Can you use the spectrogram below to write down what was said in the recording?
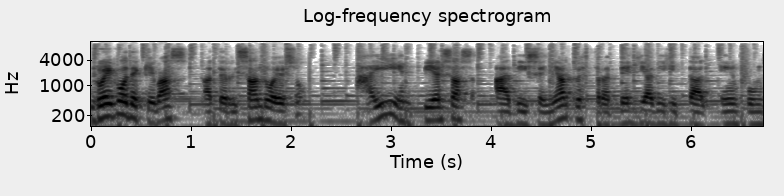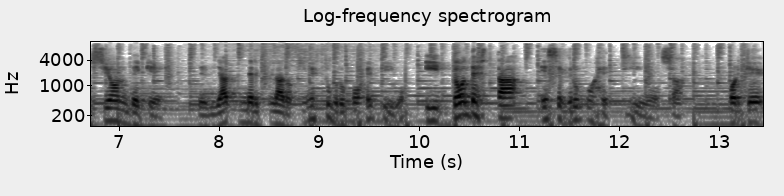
Luego de que vas aterrizando eso, ahí empiezas a diseñar tu estrategia digital en función de que debería tener claro quién es tu grupo objetivo y dónde está ese grupo objetivo. O sea, porque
